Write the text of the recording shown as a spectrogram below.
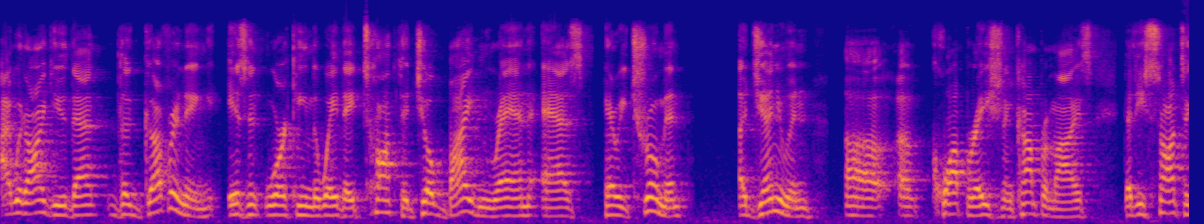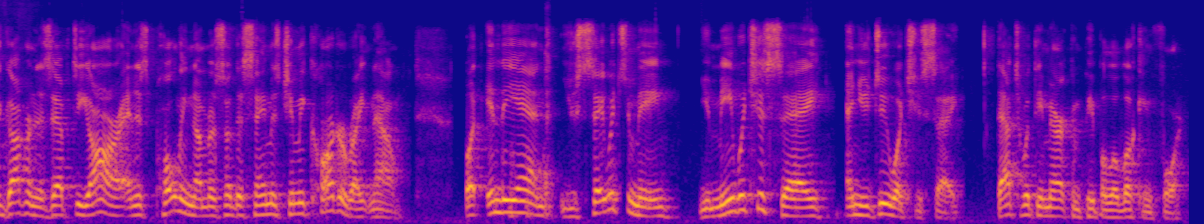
I would argue that the governing isn't working the way they talk, that Joe Biden ran as Harry Truman, a genuine uh, cooperation and compromise that he sought to govern as FDR, and his polling numbers are the same as Jimmy Carter right now. But in the end, you say what you mean, you mean what you say, and you do what you say. That's what the American people are looking for.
